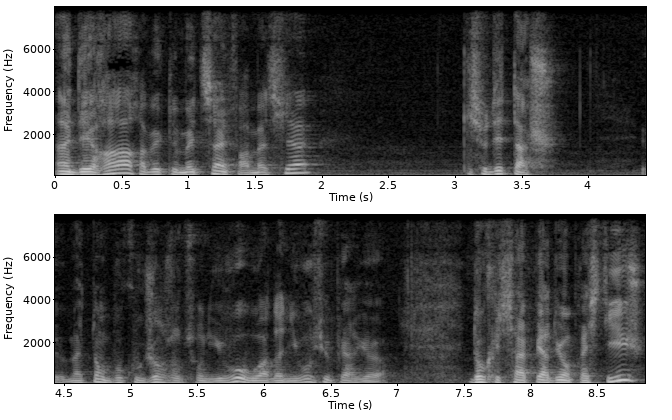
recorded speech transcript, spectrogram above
un des rares avec le médecin et le pharmacien qui se détachent. maintenant, beaucoup de gens sont de son niveau, voire d'un niveau supérieur. Donc ça a perdu en prestige.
